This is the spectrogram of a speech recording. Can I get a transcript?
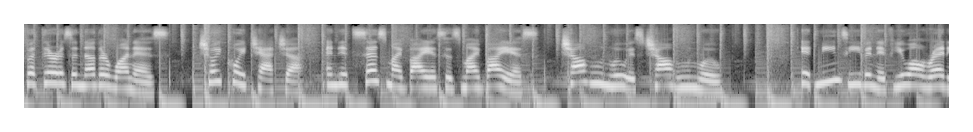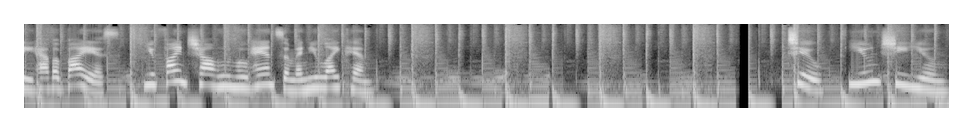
But there is another one is, Choi Koi Chacha, and it says my bias is my bias, Cha Eun-woo is Cha Eun-woo. It means even if you already have a bias, you find Cha Eun-woo handsome and you like him. 2. Yoon Shi-yoon.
